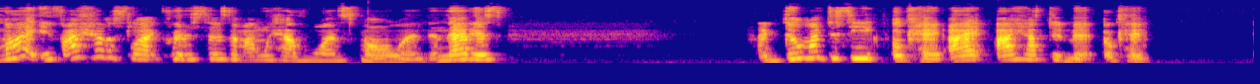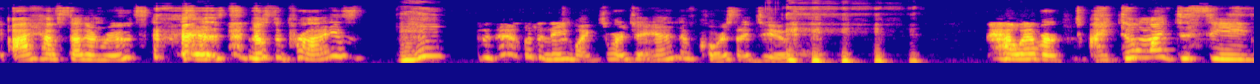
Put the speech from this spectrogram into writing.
my if I have a slight criticism, I only have one small one, and that is I don't like to see. Okay, I I have to admit. Okay, I have Southern roots. no surprise. Mm-hmm. With a name like Georgia Ann, of course I do. However, I don't like to see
